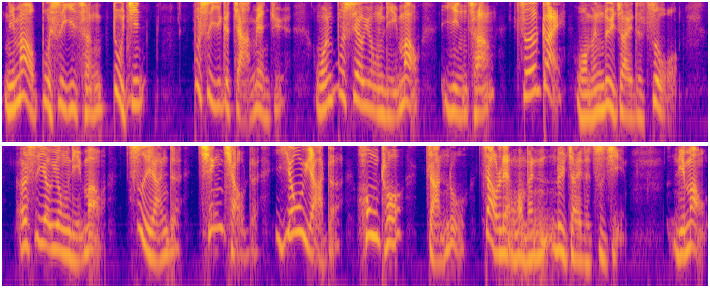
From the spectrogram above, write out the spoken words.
礼貌不是一层镀金。不是一个假面具，我们不是要用礼貌隐藏、遮盖我们内在的自我，而是要用礼貌自然的、轻巧的、优雅的烘托、展露、照亮我们内在的自己。礼貌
